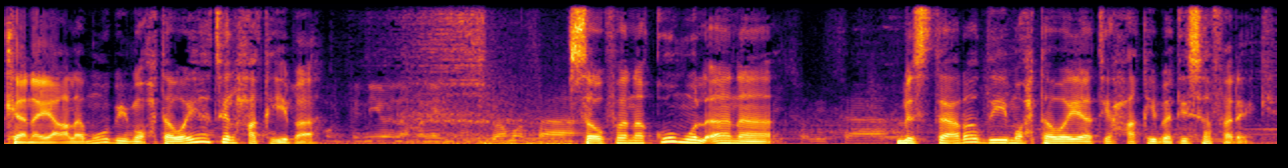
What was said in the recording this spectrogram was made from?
كان يعلم بمحتويات الحقيبة. سوف نقوم الآن باستعراض محتويات حقيبة سفرك.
